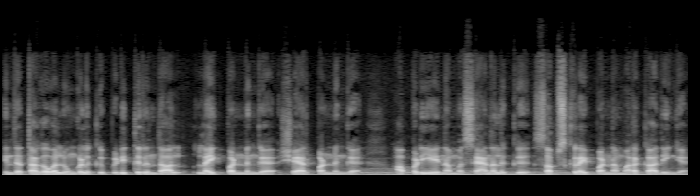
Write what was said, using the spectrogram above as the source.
இந்த தகவல் உங்களுக்கு பிடித்திருந்தால் லைக் பண்ணுங்க ஷேர் பண்ணுங்க. அப்படியே நம்ம சேனலுக்கு சப்ஸ்கிரைப் பண்ண மறக்காதீங்க.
